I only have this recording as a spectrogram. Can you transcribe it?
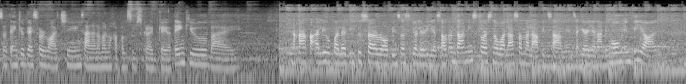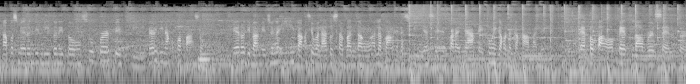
So, thank you guys for watching. Sana naman makapag-subscribe kayo. Thank you. Bye. Nakakaaliw pala dito sa Robinson's Galleria South. Ang daming stores na wala sa malapit sa amin, sa area namin, Home and Beyond. Tapos meron din dito nitong Super 50. Pero hindi na ako papasok. Pero di ba medyo naiiba kasi wala to sa bandang Alabang, Las Piñas eh, and Paranaque. Kung hindi ako nagkakamali. Ito pa oh, Pet Lover Center.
